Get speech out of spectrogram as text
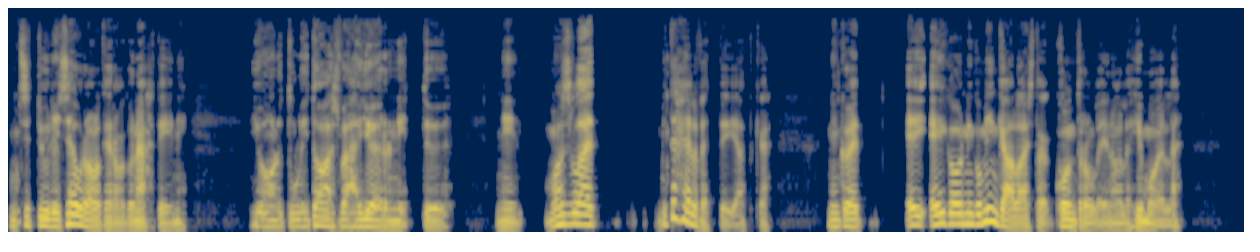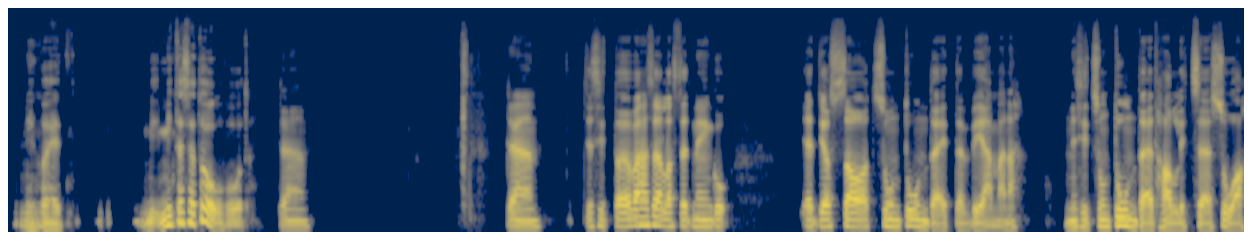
mutta sitten yli seuraavalla kerralla kun nähtiin, niin joo, ne tuli taas vähän jörnittyä. Niin mä oon sillä että mitä helvettiä jätkä? Niinku, et, ei, eikö ole niinku minkäänlaista kontrollia noille himoille? Niinku, et, mi, mitä sä touhuut? Damn. Damn. Ja sitten on vähän sellaista, että, niinku, että jos sä oot sun tunteitten viemänä, niin sit sun tunteet hallitsee sua,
